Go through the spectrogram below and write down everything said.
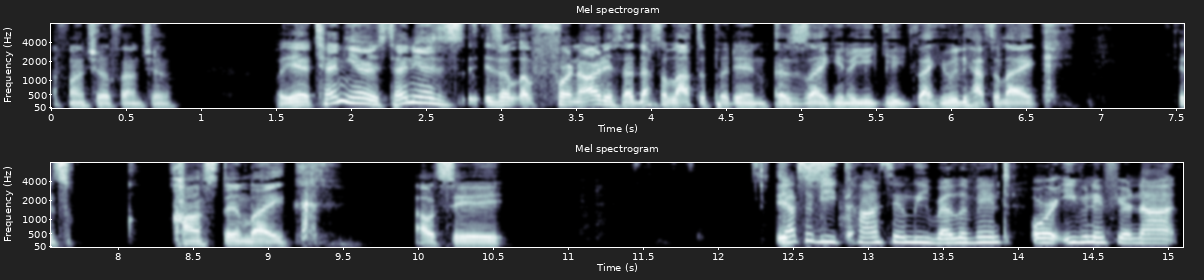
a fun show, fun show. But yeah, ten years, ten years is a for an artist. That, that's a lot to put in because like you know you, you like you really have to like it's constant like I would say You have to be constantly relevant, or even if you're not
